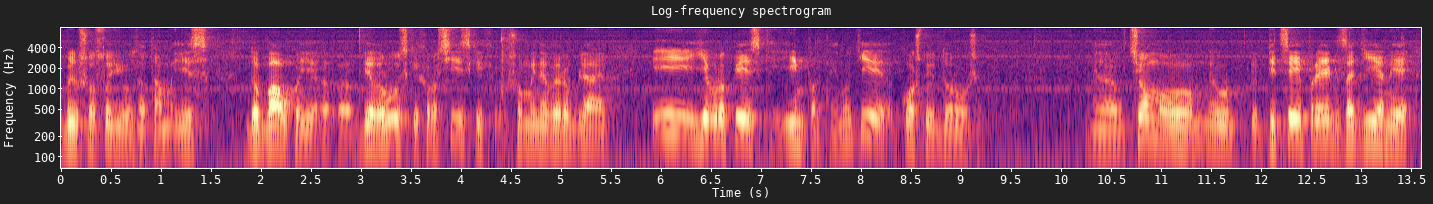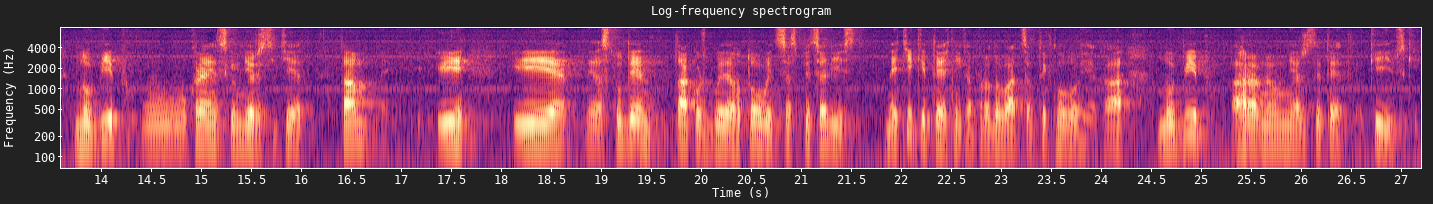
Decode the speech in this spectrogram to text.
бившого Союзу, там із добавкою е, е, білоруських, російських, що ми не виробляємо, і європейські, імпортні. Ну, ті коштують дорожче. Е, В цьому під цей проєкт задіяний НУБІП, Український університет. Там і, і студент також буде готуватися спеціаліст. Не тільки техніка продаватися в технологіях, а НУБІП, аграрний університет Київський,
